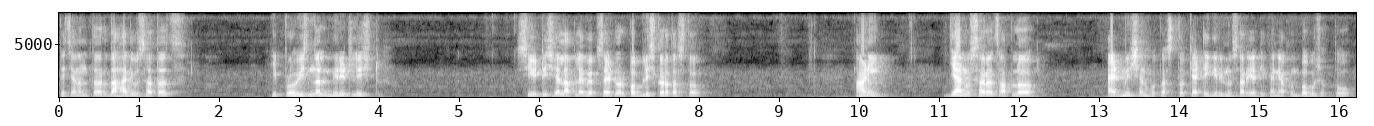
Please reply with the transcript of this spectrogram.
त्याच्यानंतर दहा दिवसातच ही provisional merit list C E T cell आपल्या वेबसाईटवर पब्लिश करत असतं. आणि यानुसारच आपलं ॲडमिशन होत असतं. कॅटेगरीनुसार या ठिकाणी आपण बघू शकतो.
